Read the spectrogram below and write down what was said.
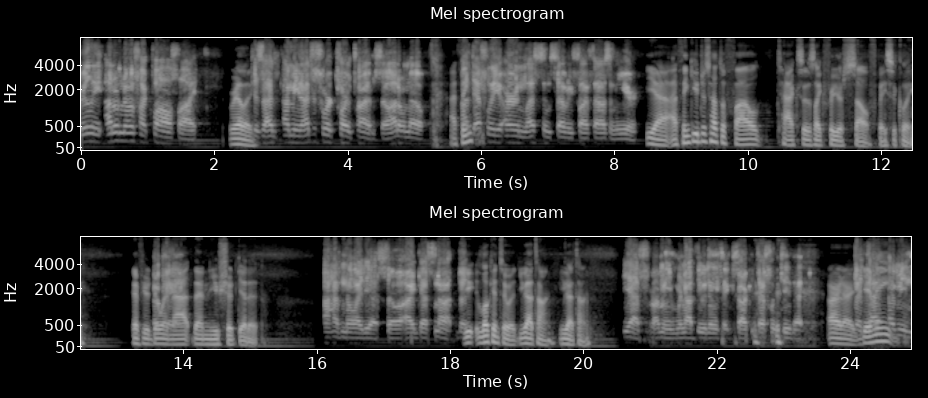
really, I don't know if I qualify really. because I, I mean, I just work part time, so I don't know. I I think definitely earn less than seventy five thousand a year. yeah, I think you just have to file taxes like for yourself basically. If you're doing Okay. that, then you should get it. I have no idea, so I guess not. But You look into it. You got time. You got time. yeah, I mean, we're not doing anything, so I could definitely do that. All right, all right. But Give that, me I mean,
